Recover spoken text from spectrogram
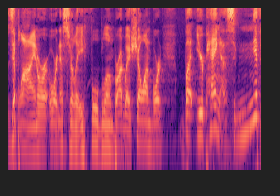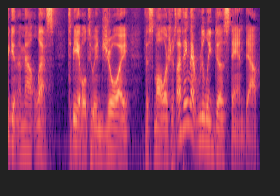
zip line or or necessarily a full blown Broadway show on board, but you're paying a significant amount less to be able to enjoy the smaller ships. I think that really does stand out.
